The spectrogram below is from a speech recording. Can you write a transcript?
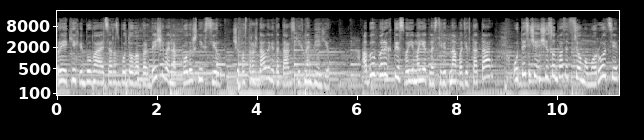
при яких відбувається розбудова Бердичева і навколишніх сіл, що постраждали від татарських набігів. Аби вберегти свої маєтності від нападів татар, у 1627 році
